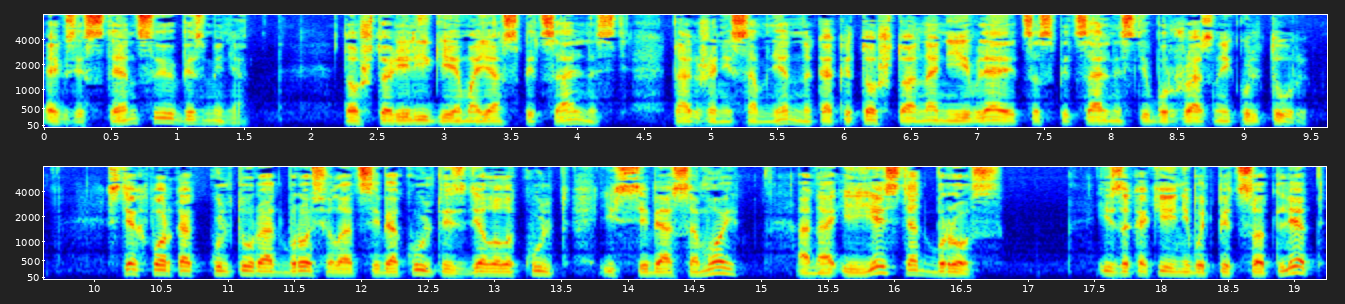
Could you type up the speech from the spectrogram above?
экзистенцию без меня? То, что религия моя специальность, так же несомненно, как и то, что она не является специальностью буржуазной культуры. С тех пор, как культура отбросила от себя культ и сделала культ из себя самой, она и есть отброс. И за какие-нибудь пятьсот лет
